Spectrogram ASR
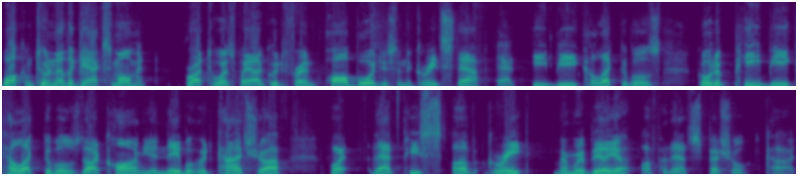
welcome to another GACS moment brought to us by our good friend Paul Borges and the great staff at PB Collectibles. Go to pbcollectibles.com, your neighborhood card shop, for that piece of great memorabilia or for that special card.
